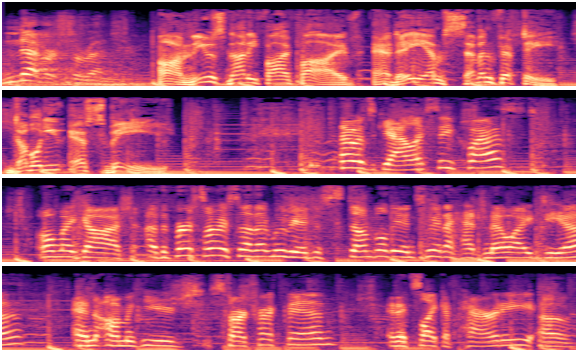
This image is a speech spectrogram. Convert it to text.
never surrender on News 95.5 and AM 750 WSB. That was Galaxy Quest. Oh my gosh. Uh, the first time I saw that movie, I just stumbled into it. I had no idea. And I'm a huge Star Trek fan. And it's like a parody of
